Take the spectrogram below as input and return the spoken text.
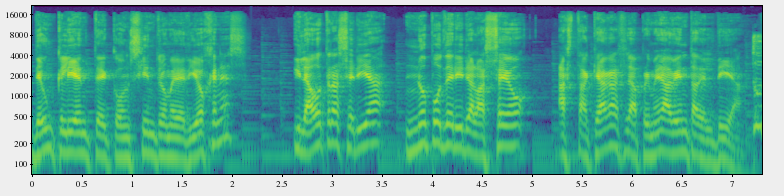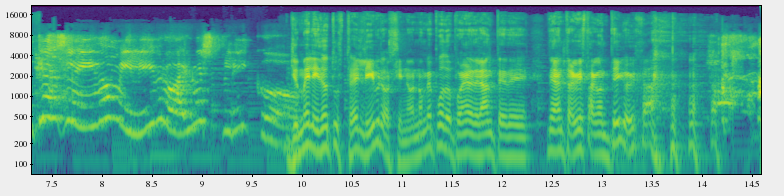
de un cliente con síndrome de Diógenes y la otra sería no poder ir al aseo hasta que hagas la primera venta del día. Tú te has leído mi libro, ahí lo explico. Yo me he leído tus tres libros, si no, no me puedo poner delante de, de la entrevista contigo, hija.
